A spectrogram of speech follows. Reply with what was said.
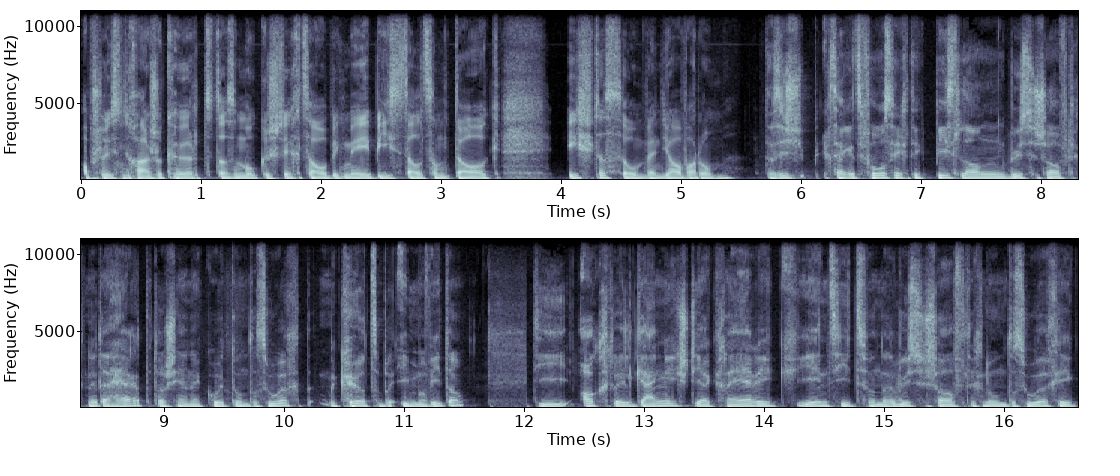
Abschließend habe ich schon gehört, dass ein Muckenstich zu Abend mehr beißt als am Tag. Ist das so? Und wenn ja, warum? Das ist, ich sage jetzt vorsichtig, bislang wissenschaftlich nicht erhärtet, das ist ja nicht gut untersucht. Man hört es aber immer wieder. Die aktuell gängigste Erklärung jenseits von einer wissenschaftlichen Untersuchung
